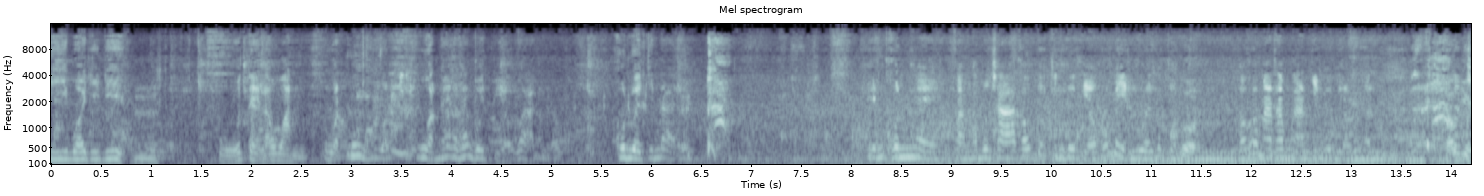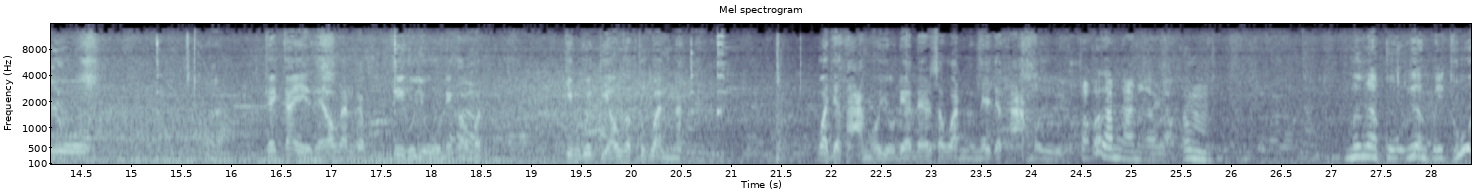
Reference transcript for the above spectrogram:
ดีๆบอยดีอืมๆโอ้โหแต่ละวันอวดนู่นอวดนี่อวดแม้กระทั่งก๋วยเตี๋ยวว่าคนรวยกินได้ เห็นคนไงฝั่งกัมพูชาเขาก็กินก๋วยเตี๋ยวเขาไม่เห็นรวยสักคนโอ้ เขาก็มาทำงานกินก๋วยเตี๋ยวทุกวันเขาอยู่ ใกล้ๆแถวกันกับที่กูอยู่นี่เขาก็กินก๋วยเตี๋ยวกับทุกวันนะว่าจะถามเขาอยู่เดี๋ยวเดี๋ยวสักวันหนึ่งเดี๋ยวจะถามเขาดูอยู่เขาก็ทำงานเหมือนเราหรอกอืมมึงอะกุเรื่องไปทั่ว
